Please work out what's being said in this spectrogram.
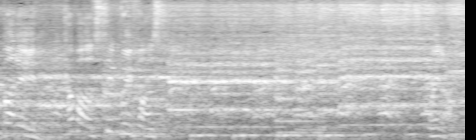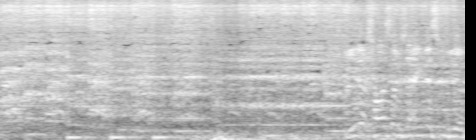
everybody. Come on, sing with us. Wait up. Jeder schaut sich sein eigenes Bier.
